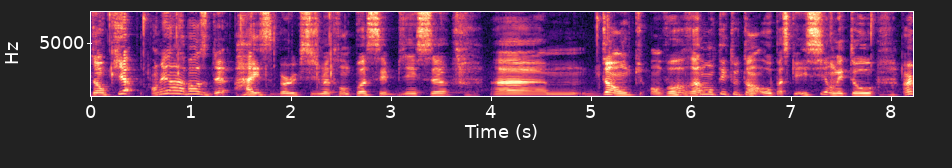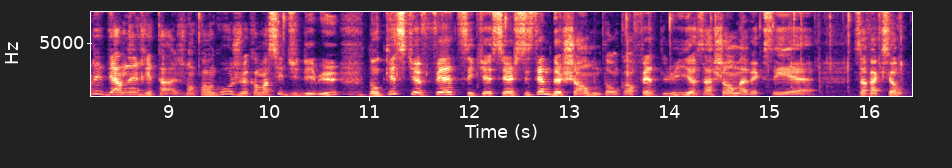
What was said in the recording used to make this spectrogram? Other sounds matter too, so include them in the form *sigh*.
Donc, yep, on est dans la base de Iceberg, si je me trompe pas, c'est bien ça. Euh, donc, on va remonter tout en haut, parce que ici on est au un des derniers étages. Donc, en gros, je vais commencer du début. Donc, qu'est-ce qu'il fait, c'est que c'est un système de chambre. Donc, en fait, lui, il a sa chambre avec euh, sa faction.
